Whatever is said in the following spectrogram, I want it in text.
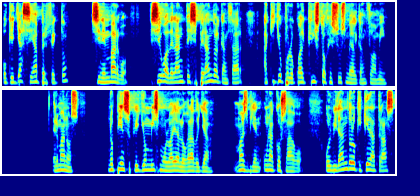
o que ya sea perfecto, sin embargo, sigo adelante esperando alcanzar aquello por lo cual Cristo Jesús me alcanzó a mí. Hermanos, no pienso que yo mismo lo haya logrado ya. Más bien, una cosa hago, olvidando lo que queda atrás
